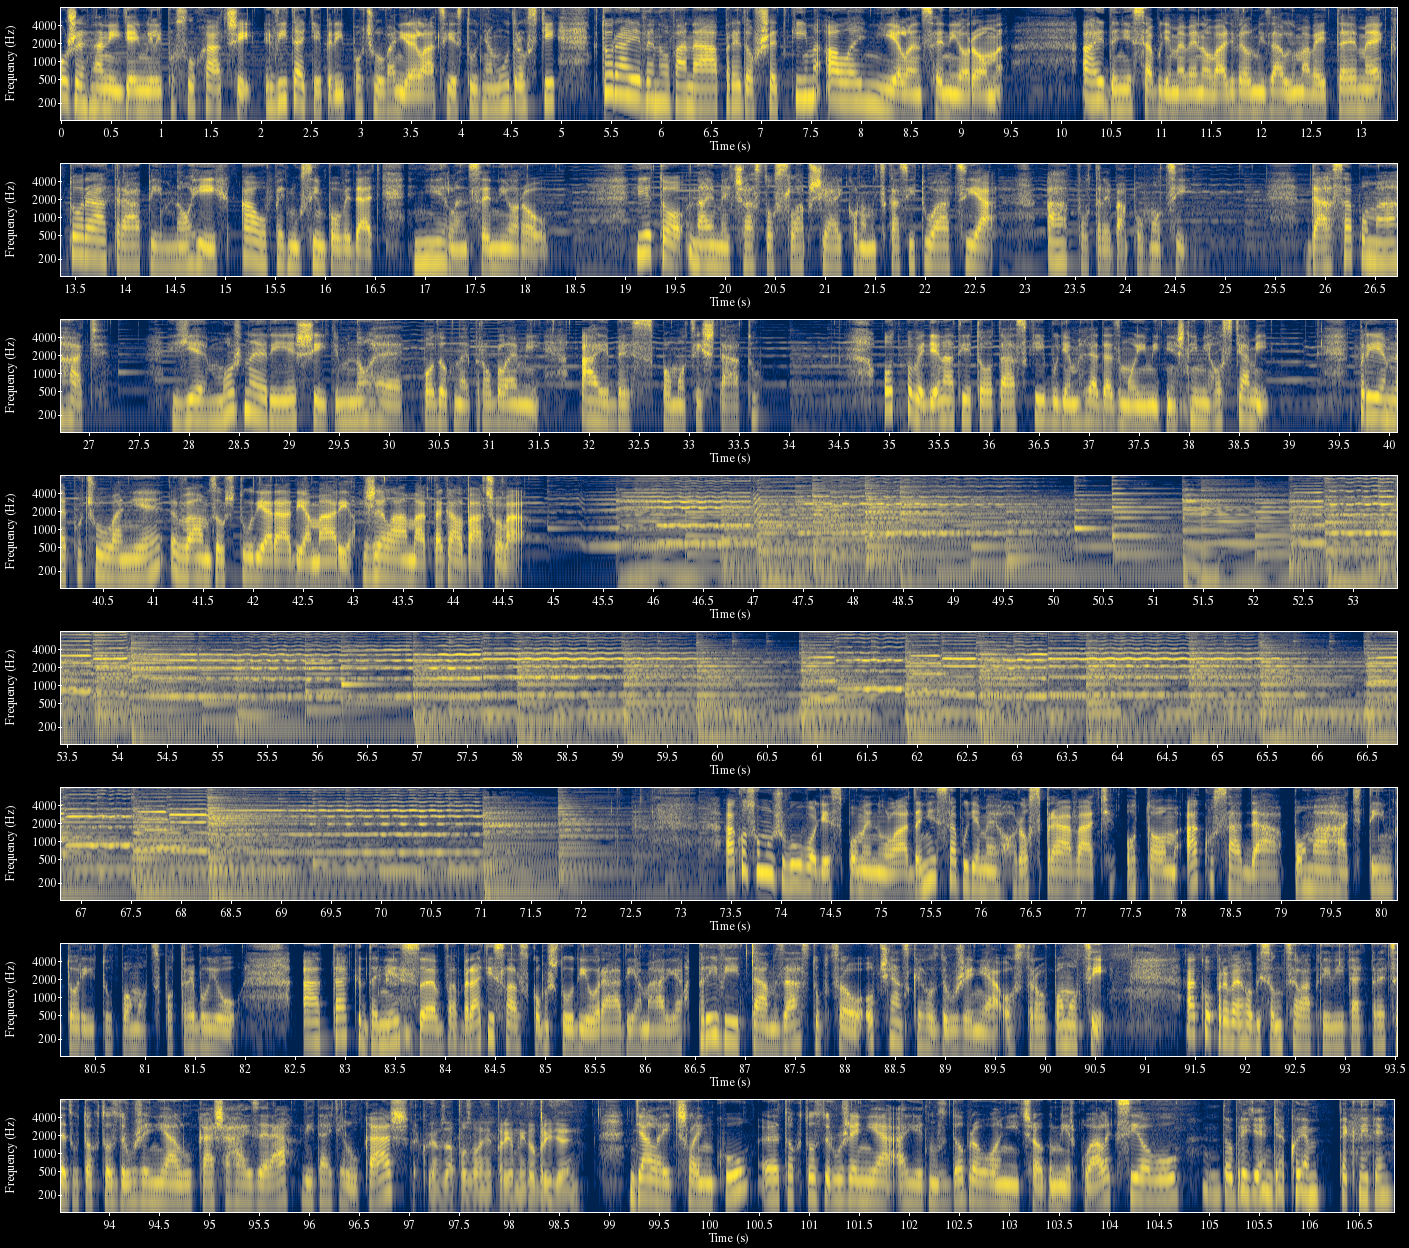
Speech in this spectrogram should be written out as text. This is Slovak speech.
Požehnaný deň, milí poslucháči. Vítajte pri počúvaní relácie Studňa múdrosti, ktorá je venovaná predovšetkým, ale nie len seniorom. Aj dnes sa budeme venovať veľmi zaujímavej téme, ktorá trápi mnohých a opäť musím povedať, nie len seniorov. Je to najmä často slabšia ekonomická situácia a potreba pomoci. Dá sa pomáhať, je možné riešiť mnohé podobné problémy aj bez pomoci štátu? Odpovede na tieto otázky budem hľadať s mojimi dnešnými hostiami. Príjemné počúvanie vám zo štúdia Rádia Mária želá Marta Galbáčová. Ako som už v úvode spomenula, dnes sa budeme rozprávať o tom, ako sa dá pomáhať tým, ktorí tú pomoc potrebujú. A tak dnes v Bratislavskom štúdiu Rádia Mária privítam zástupcov občianskeho združenia Ostrov pomoci. Ako prvého by som chcela privítať predsedu tohto združenia Lukáša Hajzera. Vítajte Lukáš. Ďakujem za pozvanie, príjemný dobrý deň. Ďalej členku e, tohto združenia a jednu z dobrovoľníčok Mirku Alexiovú. Dobrý deň, ďakujem, pekný deň.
